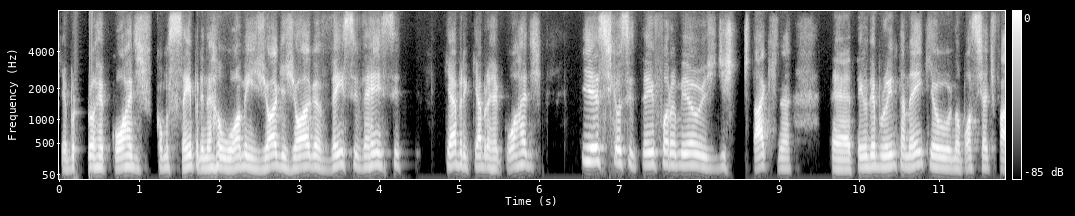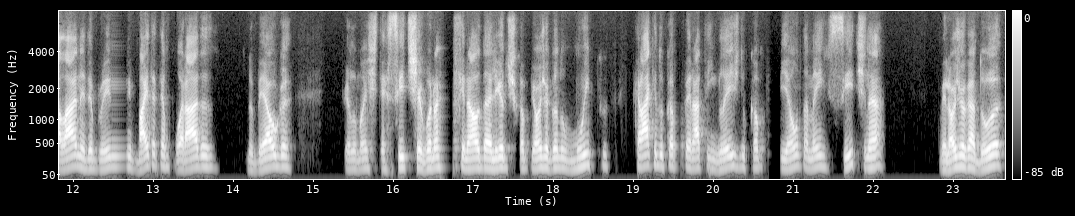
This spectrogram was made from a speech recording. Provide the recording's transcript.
quebrou recordes, como sempre, né? O homem joga e joga, vence vence, quebra e quebra recordes. E esses que eu citei foram meus destaques, né? É, tem o De Bruyne também, que eu não posso deixar de falar, né? De Bruyne, baita temporada do belga, pelo Manchester City, chegou na final da Liga dos Campeões jogando muito, craque do campeonato inglês, do campeão também, City, né? Melhor jogador.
